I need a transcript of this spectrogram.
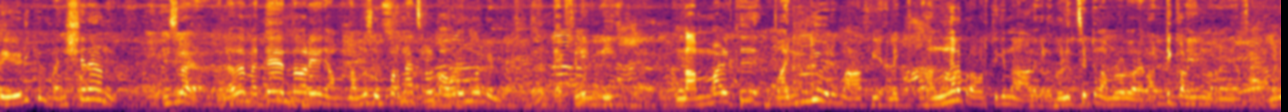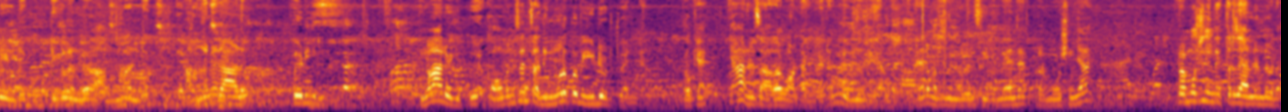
പേടിക്കും. മനുഷ്യനാണ്. മനസ്സിലായോ? അല്ലാതെ മറ്റേ എന്താ പറയുക നമ്മൾ സൂപ്പർ നാച്ചുറൽ പവർ ഒന്നും അല്ലല്ലോ. ഡെഫിനറ്റ്ലി നമ്മൾക്ക് വലിയൊരു മാഫിയ ലൈക്ക് അങ്ങനെ പ്രവർത്തിക്കുന്ന ആളുകൾ വിളിച്ചിട്ട് നമ്മളോട് പറയാം തട്ടിക്കളി എന്ന് പറഞ്ഞു കഴിഞ്ഞാൽ ഫാമിലി ഉണ്ട് കുട്ടികളുണ്ട് അമ്മ ഉണ്ട്. അങ്ങനെ ഒരാൾ പേടിക്കില്ല. നിങ്ങൾ ആലോചിക്കും കോമൺ സെൻസാണ് നിങ്ങളിപ്പോൾ വീഡിയോ എടുത്തു എന്റെ ഓക്കെ ഞാനൊരു സാധാ കോൺടാക്ട് ആയിട്ട് ഒന്നും ചെയ്യാൻ പറ്റും നേരെ പറഞ്ഞ് നിങ്ങളൊരു സിനിമേന്റെ പ്രൊമോഷൻ ഞാൻ പ്രൊമോഷൻ ചെയ്യുന്ന എത്ര ചാനലുണ്ട് ഇവിടെ?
